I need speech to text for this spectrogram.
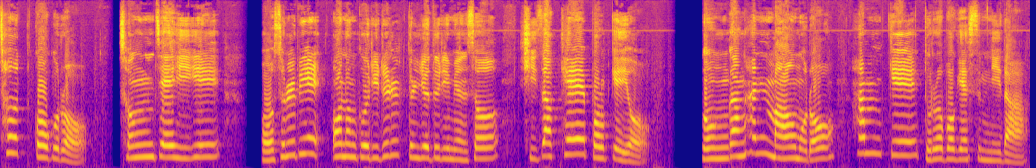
첫 곡으로 성재희의 거슬비 오는 거리를 들려드리면서 시작해 볼게요. 건강한 마음으로 함께 들어보겠습니다.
